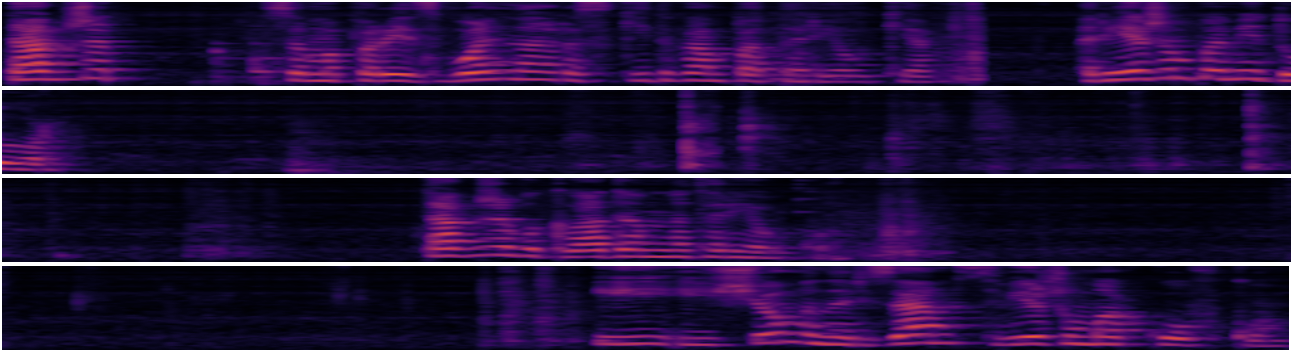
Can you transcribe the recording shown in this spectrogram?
Также самопроизвольно раскидываем по тарелке. Режем помидор. Также выкладываем на тарелку. И еще мы нарезаем свежую морковку.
